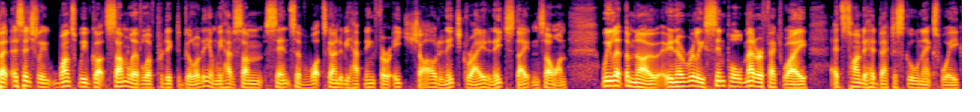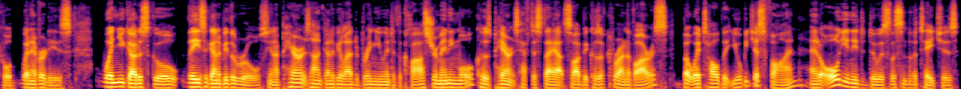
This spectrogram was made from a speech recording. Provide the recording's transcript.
but essentially, once we've got some level of predictability and we have some sense of what's going to be happening for each child in each grade and each state and so on, we let them know in a really simple, matter of fact way. It's time to head back to school next week or whenever it is. When you go to school, these are going to be the rules. You know, parents aren't going to be allowed to bring you into the classroom anymore because parents have to stay outside because of coronavirus. But we're told that you'll be just fine, and all you need to do is listen to the teachers.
